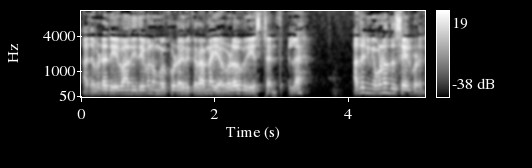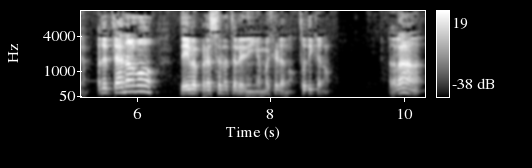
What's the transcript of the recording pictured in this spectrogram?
அதை விட தேவாதி தேவன் உங்க கூட இருக்கிறார்னா எவ்வளவு பெரிய ஸ்ட்ரென்த் இல்ல? அதை நீங்க உணர்ந்து செயல்படுங்க. அது தினமும் தெய்வ பிரசன்னத்துல நீங்க மகிழணும் துதிக்கணும். அதெல்லாம்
